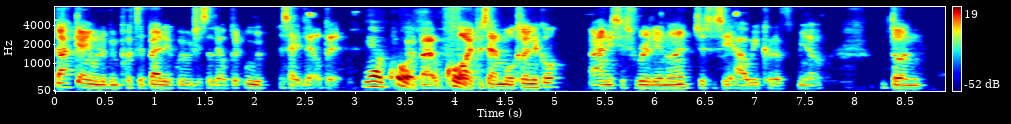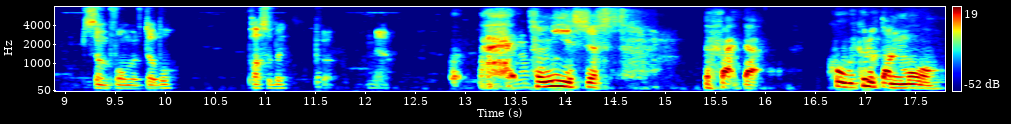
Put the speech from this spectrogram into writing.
that game would have been put to bed if we were just a little bit. We would say a little bit Yeah, of course. about five percent more clinical, and it's just really annoying just to see how we could have you know done some form of double, possibly. But yeah. For me, it's just the fact that, cool, we could have done more,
